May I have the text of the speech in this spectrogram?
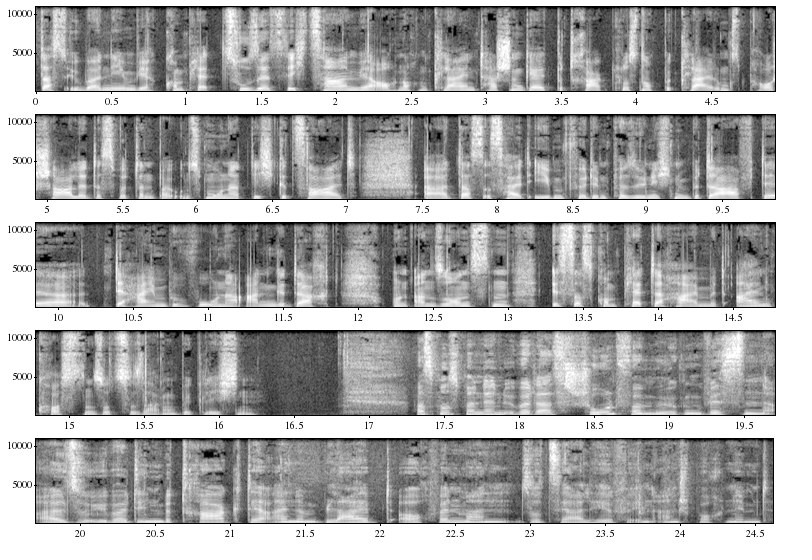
das übernehmen wir komplett. Zusätzlich zahlen wir auch noch einen kleinen Taschengeldbetrag plus noch Bekleidungspauschale. Das wird dann bei uns monatlich gezahlt. Äh, das ist halt eben für den persönlichen Bedarf der, der Heimbewohner angedacht. Und ansonsten ist das komplette Heim mit allen Kosten sozusagen beglichen. Was muss man denn über das Schonvermögen wissen, also über den Betrag, der einem bleibt, auch wenn man Sozialhilfe in Anspruch nimmt?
